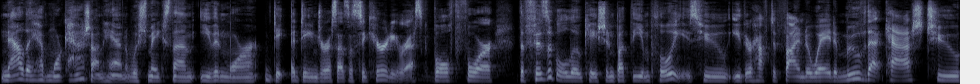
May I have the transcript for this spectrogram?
now they have more cash on hand, which makes them even more da- dangerous as a security risk, both for the physical location, but the employees who either have to find a way to move that cash to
